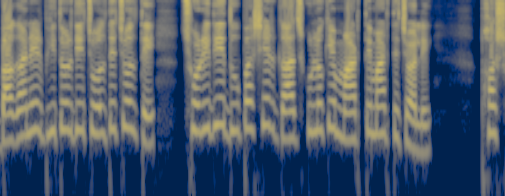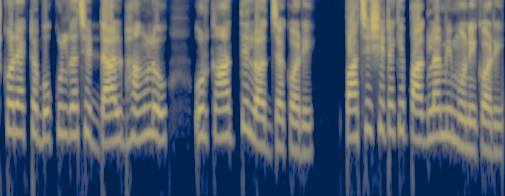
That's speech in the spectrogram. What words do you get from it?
বাগানের ভিতর দিয়ে চলতে চলতে ছড়ি দিয়ে দুপাশের গাছগুলোকে মারতে মারতে চলে। ফস করে একটা বকুল গাছের ডাল ভাঙলেও ওর কাঁদতে লজ্জা করে। পাছে সেটাকে পাগলামি মনে করে।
